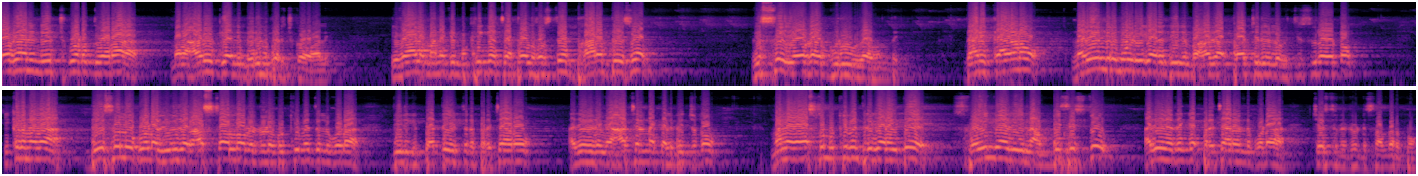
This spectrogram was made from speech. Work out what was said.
యోగాని నేర్చుకోవడం ద్వారా మన ఆరోగ్యాన్ని మెరుగుపరుచుకోవాలి. ఇవాళ మనకి ముఖ్యంగా చెప్పాల్సి వస్తే భారతదేశం విశ్వ యోగా గురువుగా ఉంది. దానికి కారణం నరేంద్ర మోడీ గారు దీన్ని బాగా ప్రాచుర్యంలోకి తీసుకురావటం. ఇక్కడ మన దేశంలో కూడా వివిధ రాష్ట్రాల్లో ఉన్నటువంటి ముఖ్యమంత్రులు కూడా దీనికి పెద్ద ఎత్తున ప్రచారం. అదేవిధంగా ఆచరణ కల్పించడం మన రాష్ట్ర ముఖ్యమంత్రి గారు అయితే స్వయంగా దీన్ని అభ్యసిస్తూ అదేవిధంగా ప్రచారాన్ని కూడా చేస్తున్నటువంటి సందర్భం.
